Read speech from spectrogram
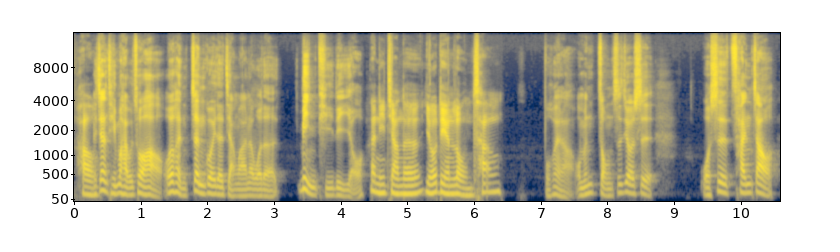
好诶，这样题目还不错哈，我很正规的讲完了我的命题理由。那你讲的有点冗长。不会啦，我们总之就是我是参照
